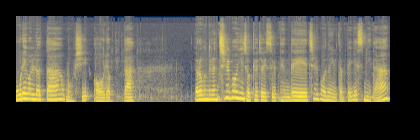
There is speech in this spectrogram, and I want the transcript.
오래 걸렸다, 몹시 어렵다. 여러분들은 7번이 적혀져 있을 텐데 7번은 일단 빼겠습니다.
